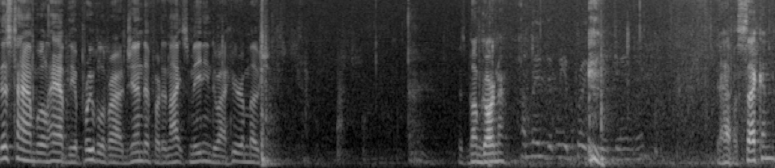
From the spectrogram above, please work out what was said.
this time, we'll have the approval of our agenda for tonight's meeting. Do I hear a motion? Ms. Bumgardner? I move that we approve the agenda. Do I have a second?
